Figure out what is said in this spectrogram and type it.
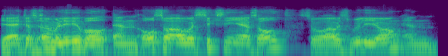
Yeah, it was unbelievable. And also, I was 16 years old, so I was really young, and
